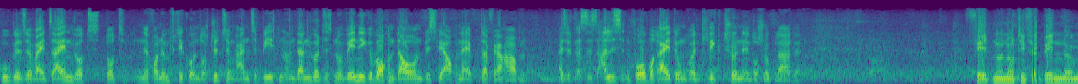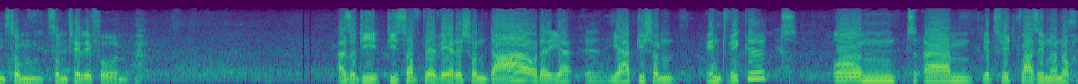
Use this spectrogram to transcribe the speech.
Google soweit sein wird, dort eine vernünftige Unterstützung anzubieten. Und dann wird es nur wenige Wochen dauern, bis wir auch eine App dafür haben. Also das ist alles in Vorbereitung und liegt schon in der Schublade. Fehlt nur noch die Verbindung zum, zum Telefon. Also die, die Software wäre schon da oder ihr, ihr habt die schon entwickelt und ähm, jetzt fehlt quasi nur noch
